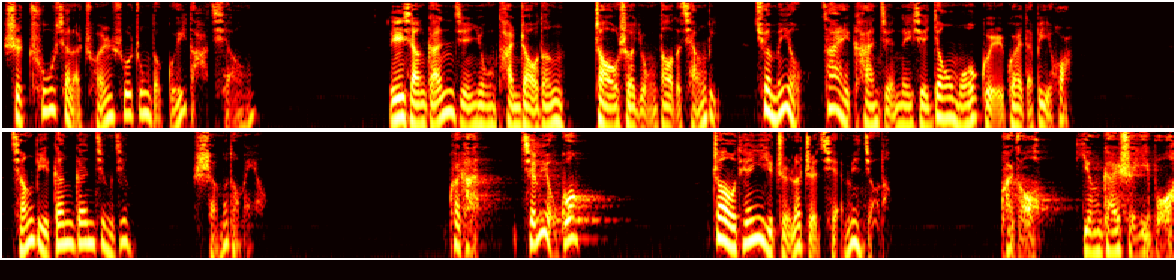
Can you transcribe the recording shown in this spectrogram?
是出现了传说中的鬼打墙？李想赶紧用探照灯照射甬道的墙壁，却没有再看见那些妖魔鬼怪的壁画。墙壁干干净净，什么都没有。快看，前面有光！赵天意指了指前面，叫道：“快走，应该是一博。”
